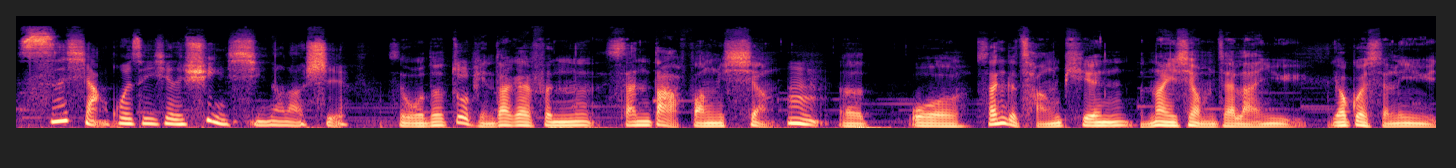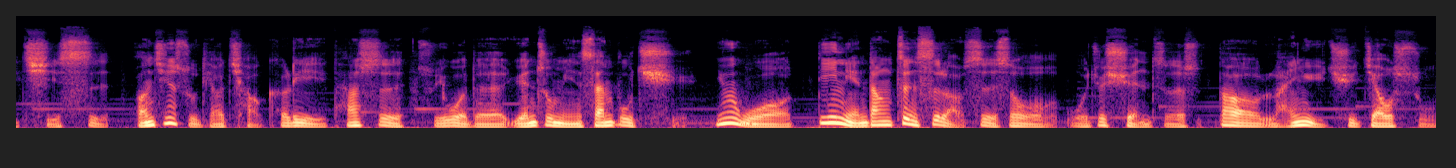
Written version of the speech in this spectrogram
思想或者是一些的讯息呢？老师，是我的作品大概分三大方向。嗯，呃，我三个长篇，那一下我们在蓝雨，妖怪神灵与骑士，黄金薯条巧克力，它是属于我的原住民三部曲。因为我第一年当正式老师的时候，我就选择到蓝屿去教书，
